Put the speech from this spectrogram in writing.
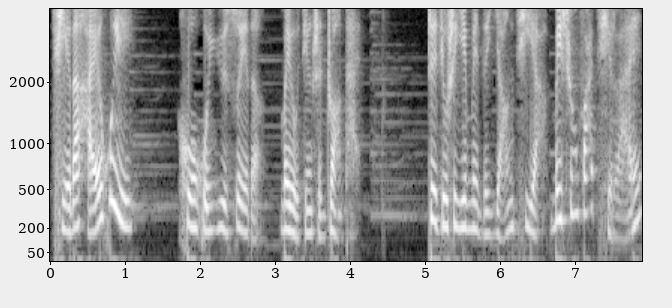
起来还会昏昏欲睡的，没有精神状态，这就是因为你的阳气呀没生发起来。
